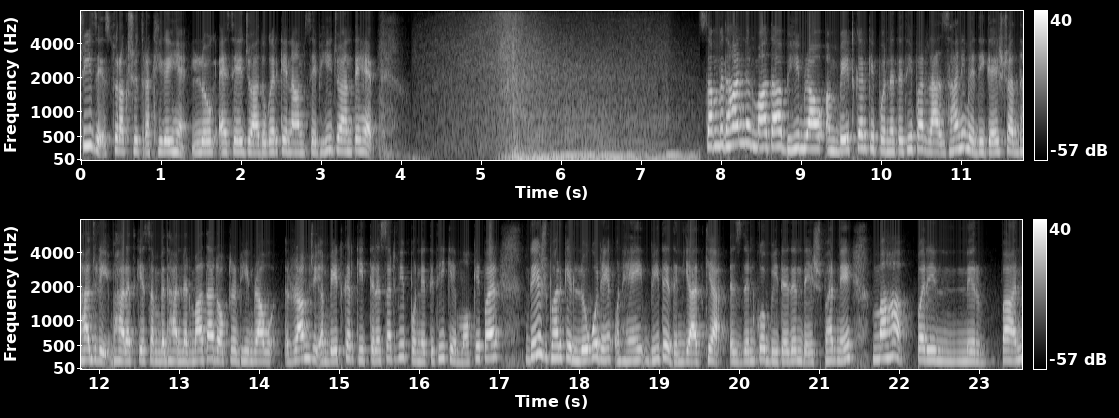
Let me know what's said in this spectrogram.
चीज़ें सुरक्षित रखी गई है। लोग ऐसे जादूगर के नाम से भी जानते हैं। संविधान निर्माता भीमराव अंबेडकर की पुण्यतिथि पर राजधानी में दी गई श्रद्धांजलि। भारत के संविधान निर्माता डॉक्टर भीमराव रामजी अंबेडकर की तिरसठवीं पुण्यतिथि के मौके पर देश भर के लोगों ने उन्हें बीते दिन याद किया। इस दिन को बीते दिन देश भर में महापरिनिर्वाण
